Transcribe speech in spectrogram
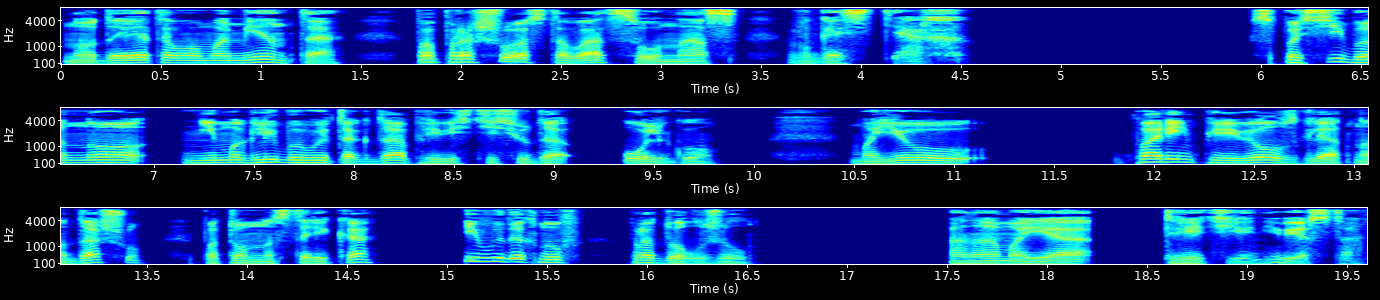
но до этого момента попрошу оставаться у нас в гостях. — Спасибо, но не могли бы вы тогда привести сюда Ольгу? Мою... Парень перевел взгляд на Дашу, потом на старика и, выдохнув, продолжил. — Она моя третья невеста.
